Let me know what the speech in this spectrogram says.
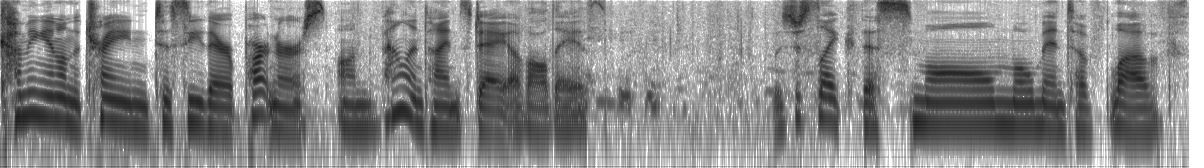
coming in on the train to see their partners on Valentine's Day of all days. It was just like this small moment of love.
